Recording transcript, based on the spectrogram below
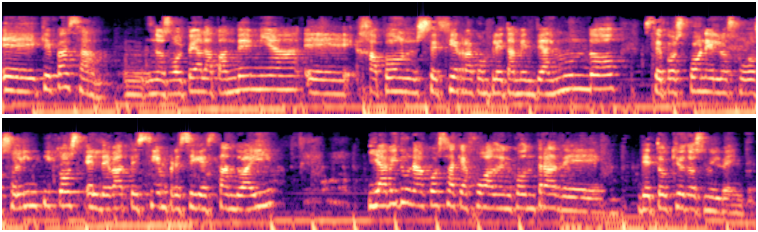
Eh, ¿Qué pasa? Nos golpea la pandemia, eh, Japón se cierra completamente al mundo, se posponen los Juegos Olímpicos, el debate siempre sigue estando ahí. Y ha habido una cosa que ha jugado en contra de, de Tokio 2020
